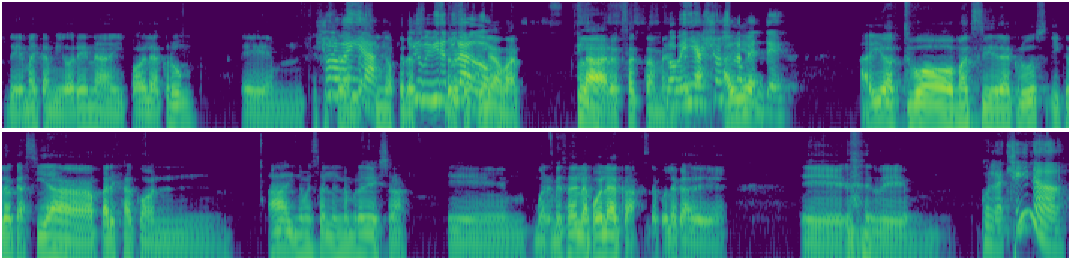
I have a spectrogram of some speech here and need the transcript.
de Maika Migorena y Paola Krum. Eh, que Yo lo veía, vecinos, pero, quiero vivir a tu lado. Claro, exactamente. Lo veía yo Ahí, solamente. Ahí actuó Maxi de la Cruz y creo que hacía pareja con. Ay, no me sale el nombre de ella. Eh, bueno, me sale la polaca, la polaca de. eh, de ¿Con la China?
